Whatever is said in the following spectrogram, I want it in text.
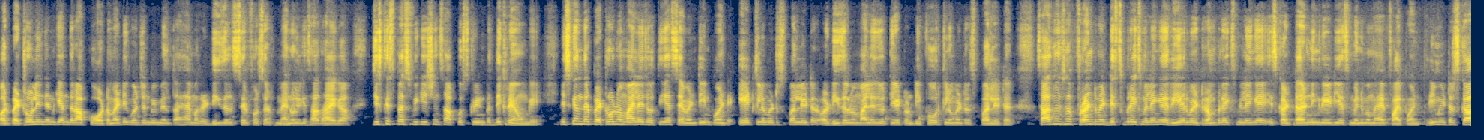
और पेट्रोल इंजन के अंदर आपको ऑटोमेटिक वर्जन भी मिलता है, मगर डीजल सिर्फ़ और सिर्फ़ मैनुअल के साथ आएगा, जिसके स्पेसिफिकेशन आपको स्क्रीन पर दिख रहे होंगे। इसके अंदर पेट्रोल में माइलेज होती है सेवनटीन किलोमीटर पर लीटर और डीजल में माइलेज होती है ट्वेंटी किलोमीटर पर लीटर साथ में इसमें फ्रंट में डिस्क ब्रेक्स मिलेंगे रियर में ड्रम ब्रेक्स मिलेंगे, इसका टर्निंग रेडियस मिनिमम है 5.3 मीटर्स का।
